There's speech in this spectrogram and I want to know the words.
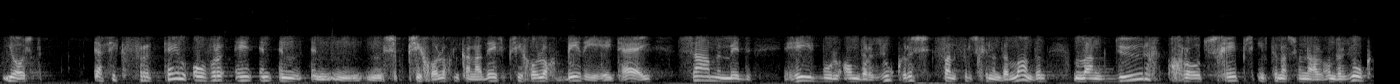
Joost, als ik vertel over een, een, een, een psycholoog, een Canadees psycholoog, Berry heet hij... samen met een heleboel onderzoekers van verschillende landen... langdurig, grootscheeps, internationaal onderzoek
